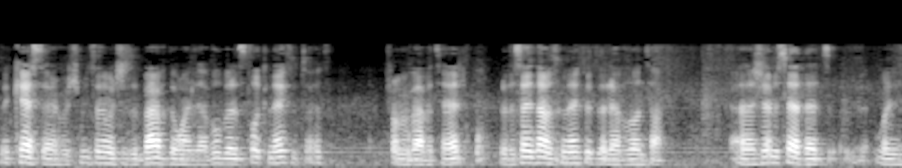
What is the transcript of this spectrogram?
the keser, which means something which is above the one level, but it's still connected to it from above its head, but at the same time it's connected to the level on top. And Hashem said that when,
